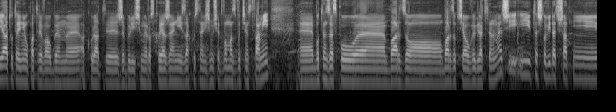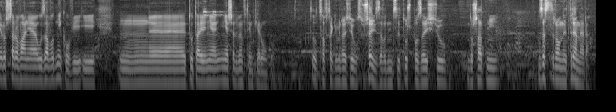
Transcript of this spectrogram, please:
ja tutaj nie upatrywałbym e, akurat, e, że byliśmy rozkojarzeni i zachłysnęliśmy się dwoma zwycięstwami, e, bo ten zespół bardzo, bardzo chciał wygrać ten mecz i, i też to widać w szatni rozczarowanie u zawodników i, i mm, tutaj nie, nie szedłbym w tym kierunku. To co w takim razie usłyszeli zawodnicy tuż po zejściu do szatni ze strony trenera?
